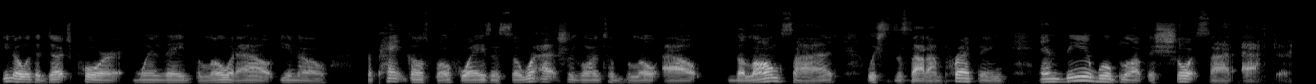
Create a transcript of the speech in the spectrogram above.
you know, with a Dutch pour, when they blow it out, you know, the paint goes both ways. And so we're actually going to blow out the long side, which is the side I'm prepping, and then we'll blow out the short side after.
